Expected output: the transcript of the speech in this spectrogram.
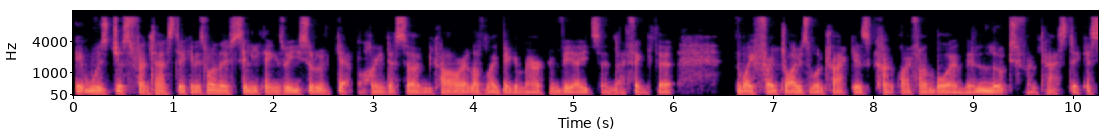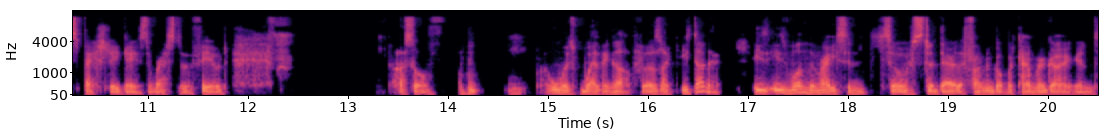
it was just fantastic. And it's one of those silly things where you sort of get behind a certain car. I love my big American V8s, and I think that the way Fred drives on track is quite flamboyant. It looks fantastic, especially against the rest of the field. I sort of almost welling up. I was like, he's done it. He's, he's won the race and sort of stood there at the front and got my camera going and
